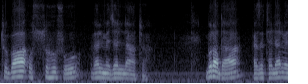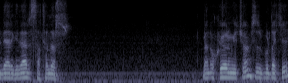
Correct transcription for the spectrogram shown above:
tuba'us suhufu vel mecellatu. Burada gazeteler ve dergiler satılır. Ben okuyorum geçiyorum. Siz buradaki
